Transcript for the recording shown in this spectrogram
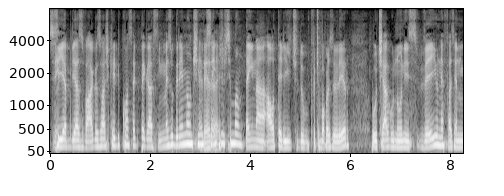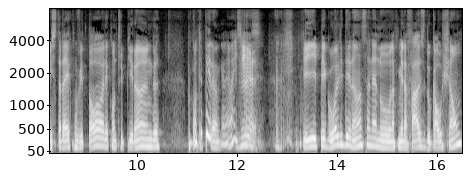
Sim. Se abrir as vagas, eu acho que ele consegue pegar assim. Mas o Grêmio é um time É que sempre se mantém na alta elite do futebol brasileiro. O Thiago Nunes veio, né? Fazendo uma estreia com vitória contra o Ipiranga. Contra o Ipiranga, né? Mas fez. E pegou a liderança, né? No, na primeira fase do gauchão.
